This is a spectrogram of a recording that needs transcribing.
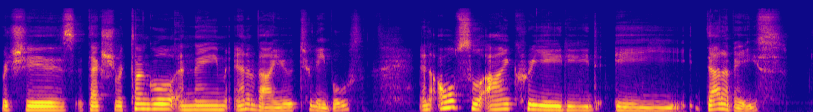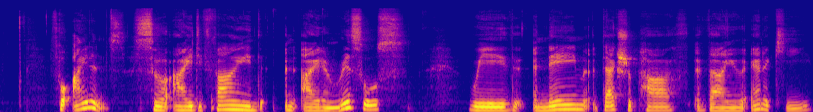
which is a text rectangle, a name and a value, two labels. And also I created a database for items. So I defined an item resource with a name, a texture path, a value, and a key.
